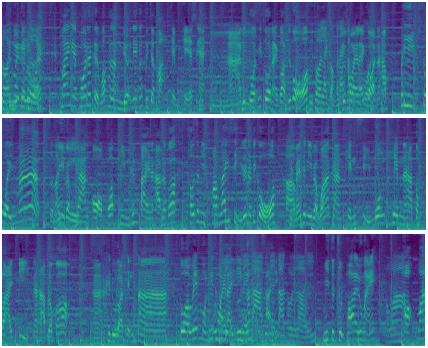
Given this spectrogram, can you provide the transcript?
น้อยทำนิไมดดูกันเลน้อยยไม่ไงเพราะว่าถ้าเกิดว่าพลังเยอะเนี่ยก็คือจะบัง Tempest ไง อ่าดูตัวที่ตัวไหนก่อนพี่โกดูทวายไลท์ก่อนก็ได้ดูคทรับวายไลท์ก่อนนะครับ ปีกสวยมากสวยมากปีกแบบจริงกลางออกเพราะว่าบินขึ้นไปนะครับ แล้วก็เขาจะมีความไล่สีด้วยนะพี่โกครับเห็นไหมจะมีแบบว่าการเพ้นสีม่วงเข้มนะครับตรงปลายปีกนะครับ แล้วก็อ่าให้ดูรอยเพ้นตา ตัวเวทมนต์ที่ทวายไลท์ดูยิงในก็ตาใสดูในตาทวายไลท์ๆมีจุดๆเพราะอะไรรู้ไหมเพราะว่าเพราะว่า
